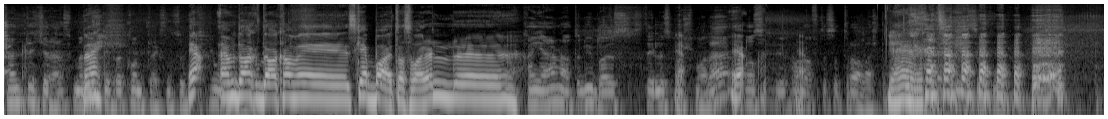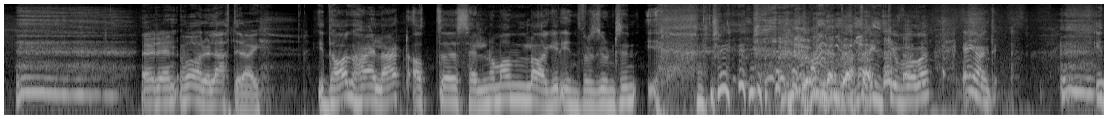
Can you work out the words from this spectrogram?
skjønte ikke det, men Nei. ut ifra konteksten så Ja, tror ja, men da, da kan vi Skal jeg bare ta svaret, eller? kan gjerne at du bare stiller spørsmålet, Ja. og så du har det ofte så travelt. Ja. Audun, hva har du lært i dag? I dag har jeg lært at eh, selv når man lager infrastrukturen sin Jeg tenker på det en gang til. I,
